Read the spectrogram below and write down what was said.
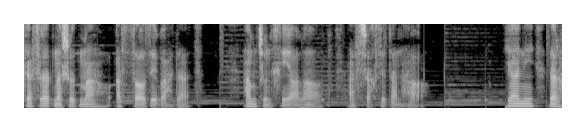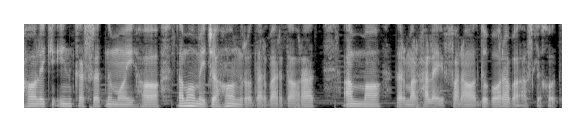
کسرت نشد محو از ساز وحدت همچون خیالات از شخص تنها. یعنی در حالی که این کسرت نمایی ها تمام جهان را در بر دارد اما در مرحله فنا دوباره به اصل خود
